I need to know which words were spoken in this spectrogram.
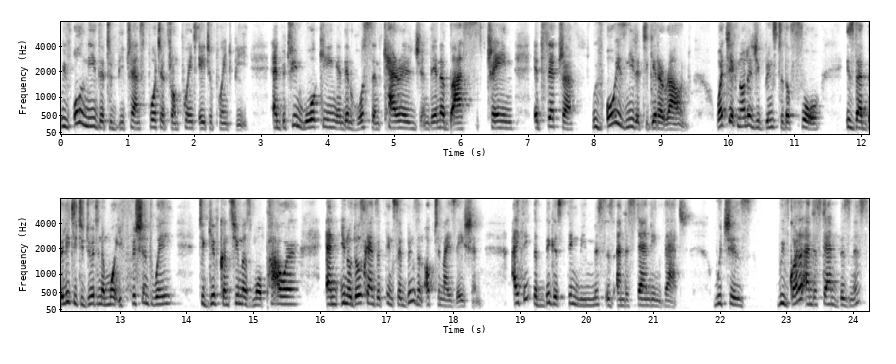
we've all needed to be transported from point A to point B. And between walking and then horse and carriage and then a bus, train, etc., we've always needed to get around. What technology brings to the fore is the ability to do it in a more efficient way, to give consumers more power, and you know those kinds of things. So it brings an optimization. I think the biggest thing we miss is understanding that, which is we've got to understand business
